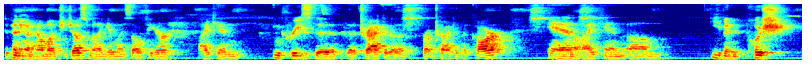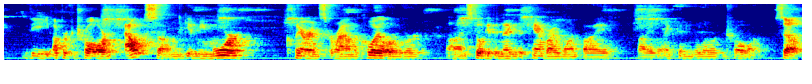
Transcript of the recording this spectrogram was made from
depending on how much adjustment I give myself here, I can increase the, the track of the front track of the car, and I can um, even push the upper control arm out some to give me more clearance around the coilover uh, and still get the negative camber I want by, by lengthening the lower control arm. So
